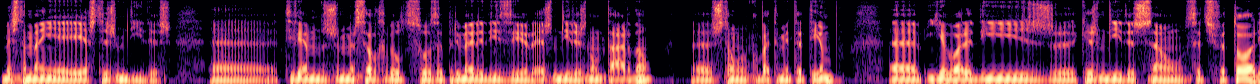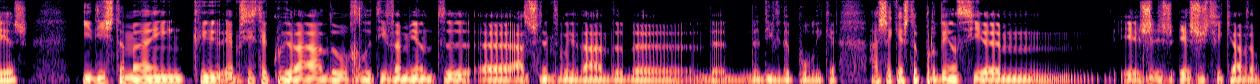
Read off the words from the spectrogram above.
mas também a estas medidas? Uh, tivemos Marcelo Rebelo de Sousa primeiro a dizer as medidas não tardam, Uh, estão completamente a tempo, uh, e agora diz que as medidas são satisfatórias e diz também que é preciso ter cuidado relativamente uh, à sustentabilidade da, da, da, dívida pública. Acha que esta prudência hum, é, é justificável?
